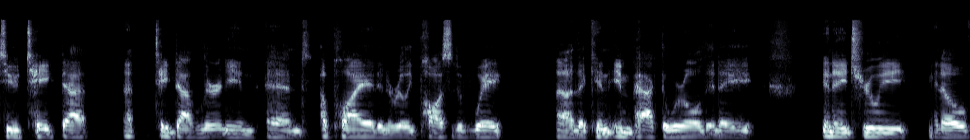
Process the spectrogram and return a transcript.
to take that take that learning and apply it in a really positive way uh, that can impact the world in a in a truly you know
